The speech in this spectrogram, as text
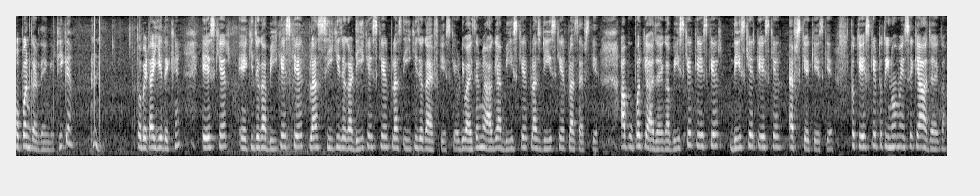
ओपन कर देंगे। ठीक है? तो बेटा ये देखें ए स्केयर ए की जगह बी के स्केयर प्लस सी की जगह डी के स्केयर प्लस ई की जगह एफ़ के स्केयर डिवाइज़र में आ गया B square plus D square plus F square अब ऊपर क्या आ जाएगा? B square K square D square K square F square K square तो के स्केयर तो तीनों में से क्या आ जाएगा?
